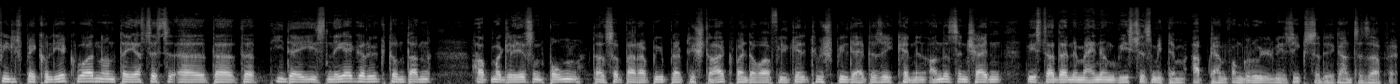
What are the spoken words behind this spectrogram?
viel spekuliert worden und der erste, äh, der, der Dida ist näher gerückt und dann hat man gelesen, bumm, dass er Rapid bleibt, ist stark, weil da war viel Geld im Spiel, der hätte sich keinen anders entscheiden. Wie ist da deine Meinung, wie ist es mit dem Abgang von Grüll, wie siehst du die ganze Sache?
